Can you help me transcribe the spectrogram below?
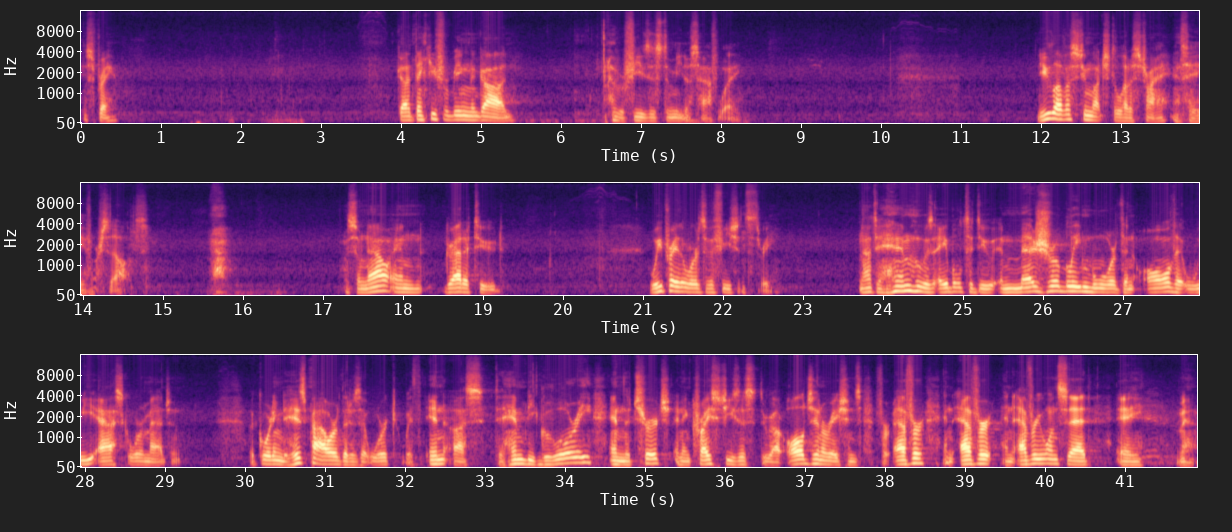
Let's pray. God, thank you for being the God who refuses to meet us halfway. You love us too much to let us try and save ourselves. So now, in gratitude, we pray the words of Ephesians 3. Now, to him who is able to do immeasurably more than all that we ask or imagine according to his power that is at work within us. To him be glory in the church and in Christ Jesus throughout all generations, forever and ever. And everyone said, Amen.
